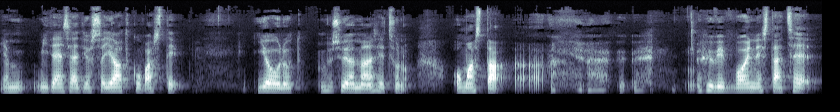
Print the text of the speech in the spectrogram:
ja miten se, että jos sä jatkuvasti joudut syömään sit sun omasta äh, hyvinvoinnista, että se,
